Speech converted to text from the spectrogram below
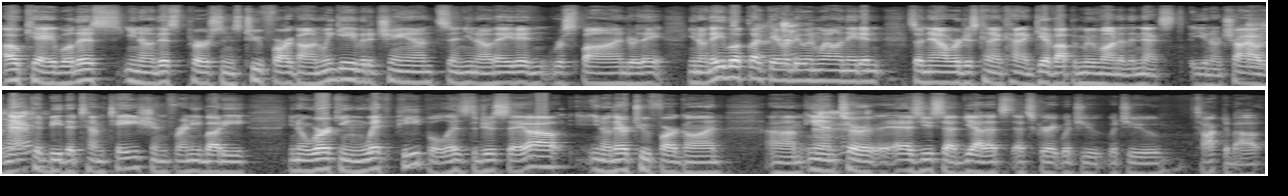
okay, well this you know this person's too far gone. We gave it a chance, and you know they didn't respond, or they you know they looked like they were mm-hmm. doing well and they didn't. So now we're just gonna kind of give up and move on to the next you know child, and that mm-hmm. could be the temptation for anybody you know working with people is to just say oh you know they're too far gone um, and to mm-hmm. as you said yeah that's that's great what you what you talked about.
